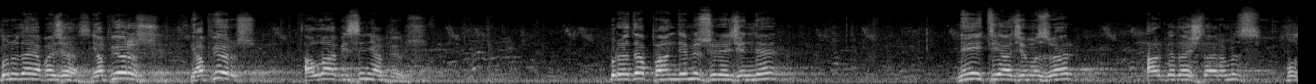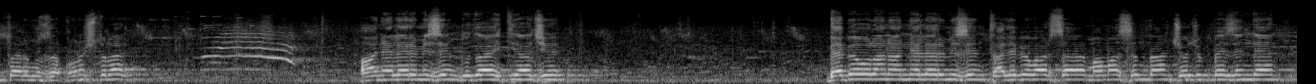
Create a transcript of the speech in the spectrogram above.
Bunu da yapacağız. Yapıyoruz. Yapıyoruz. Allah bilsin yapıyoruz. Burada pandemi sürecinde ne ihtiyacımız var? Arkadaşlarımız muhtarımızla konuştular. Hanelerimizin gıda ihtiyacı, bebe olan annelerimizin talebi varsa mamasından, çocuk bezinden,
